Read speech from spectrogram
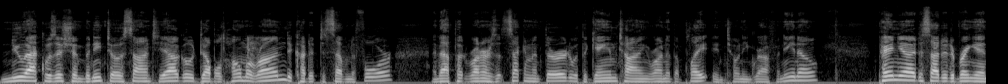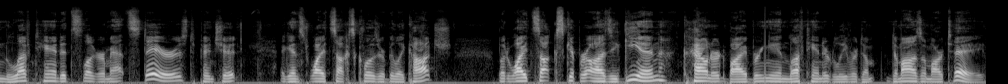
New acquisition Benito Santiago doubled home a run to cut it to 7 to 4, and that put runners at second and third with the game tying run at the plate in Tony Graffanino. Pena decided to bring in left handed slugger Matt Stairs to pinch hit against White Sox closer Billy Koch. But White Sox skipper Ozzie Guillen countered by bringing in left-handed reliever Damaso Marte.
